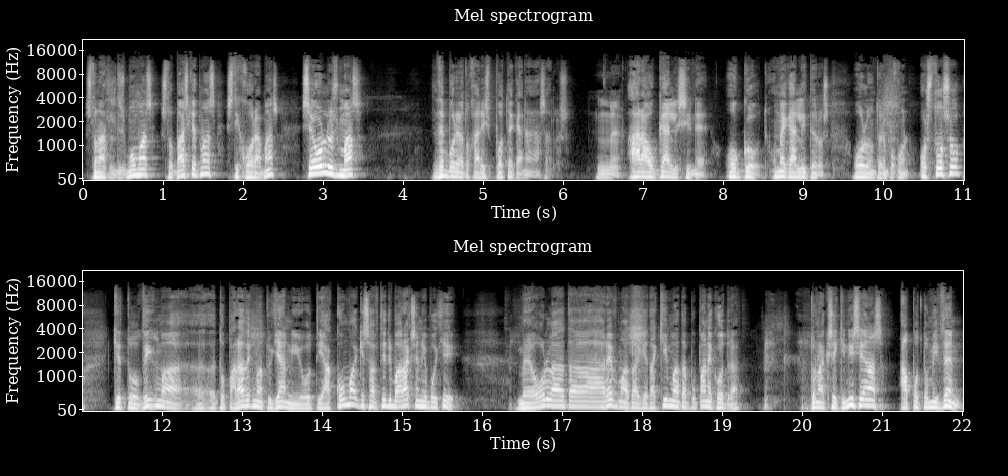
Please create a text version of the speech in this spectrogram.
στον αθλητισμό μας, στο μπάσκετ μας, στη χώρα μας, σε όλους μας, δεν μπορεί να το χαρίσει ποτέ κανένας άλλος. Ναι. Άρα ο Γκάλης είναι ο GOAT, ο μεγαλύτερος όλων των εποχών. Ωστόσο και το, δείγμα, ε, το παράδειγμα του Γιάννη ότι ακόμα και σε αυτή την παράξενη εποχή με όλα τα ρεύματα και τα κύματα που πάνε κόντρα το να ξεκινήσει ένας από το μηδέν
